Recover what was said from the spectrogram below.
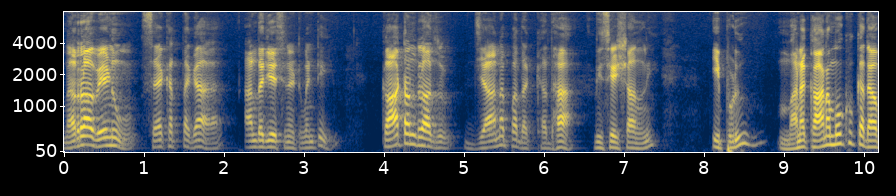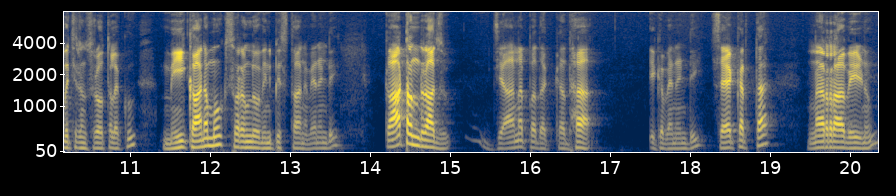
నర్రా వేణు సేకర్తగా అందజేసినటువంటి కాటన్ రాజు జానపద కథ విశేషాలని ఇప్పుడు మన కానమోకు కథ వచ్చిన శ్రోతలకు మీ కానమోకు స్వరంలో వినిపిస్తాను వినండి. కాటన్ రాజు జానపద కథ ఇక వినండి. సేకర్త నర్రా వేణు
